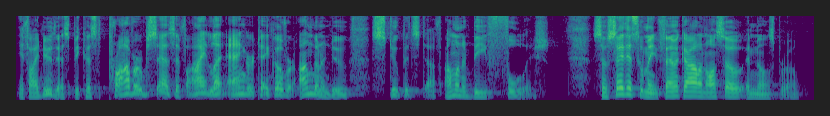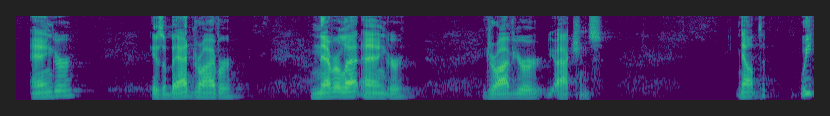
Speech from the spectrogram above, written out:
if I do this because the proverb says if I let anger take over, I'm going to do stupid stuff. I'm going to be foolish. So say this with me, Fenwick Island, also in Millsboro. Anger is a bad driver. Never let anger drive your actions. Now, we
